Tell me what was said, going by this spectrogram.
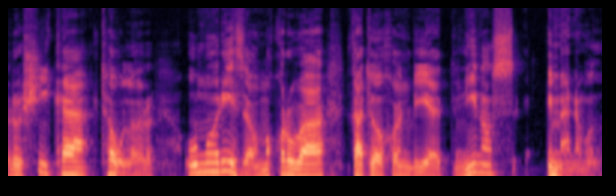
روشيكا تولر وموريزا ومقروة قاتوخن بيت نينوس إيمانويل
